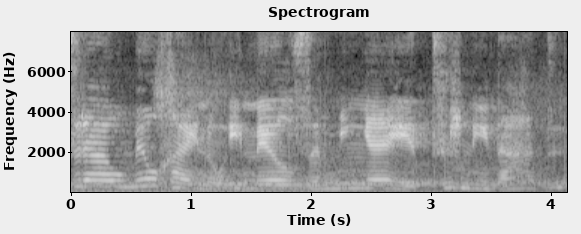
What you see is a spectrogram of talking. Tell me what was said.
será o meu reino e neles a minha eternidade.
